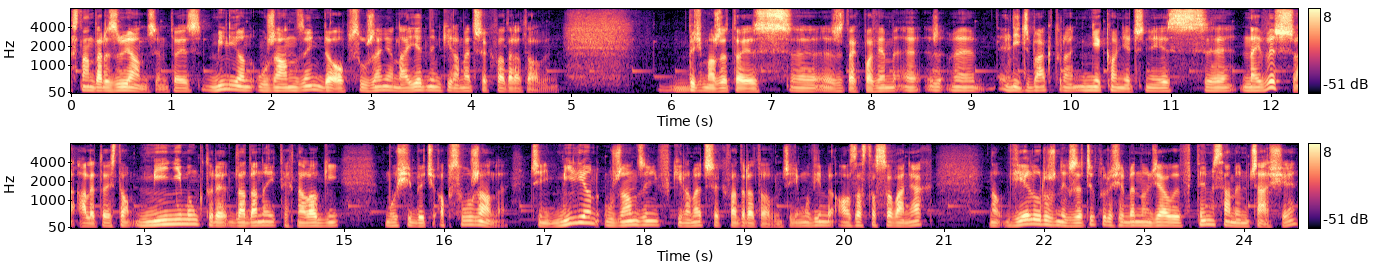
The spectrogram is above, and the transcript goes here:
standaryzującym to jest milion urządzeń do obsłużenia na jednym kilometrze kwadratowym. Być może to jest, e, że tak powiem, e, e, liczba, która niekoniecznie jest najwyższa, ale to jest to minimum, które dla danej technologii musi być obsłużone. Czyli milion urządzeń w kilometrze kwadratowym, czyli mówimy o zastosowaniach no, wielu różnych rzeczy, które się będą działy w tym samym czasie,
